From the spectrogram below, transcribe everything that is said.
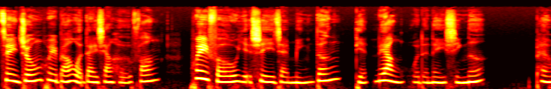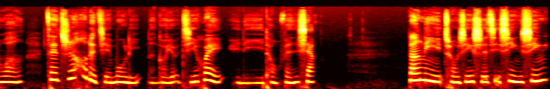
最终会把我带向何方？会否也是一盏明灯？点亮我的内心呢？盼望在之后的节目里能够有机会与你一同分享。当你重新拾起信心，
